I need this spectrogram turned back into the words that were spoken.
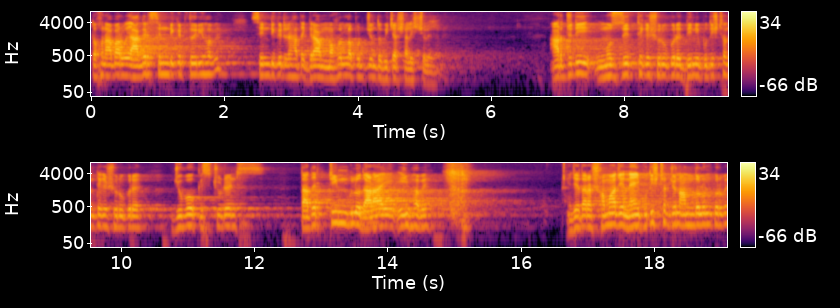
তখন আবার ওই আগের সিন্ডিকেট তৈরি হবে সিন্ডিকেটের হাতে গ্রাম মহল্লা পর্যন্ত বিচার সালিশ চলে যাবে। আর যদি মসজিদ থেকে শুরু করে, দিনী প্রতিষ্ঠান থেকে শুরু করে, যুবক স্টুডেন্টস তাদের টিমগুলো দাঁড়ায় এইভাবে যে তারা সমাজে ন্যায় প্রতিষ্ঠার জন্য আন্দোলন করবে,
